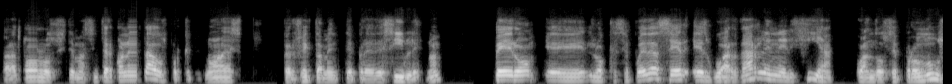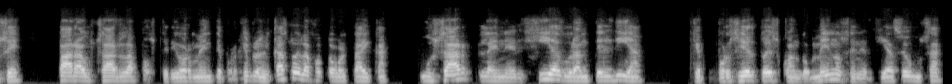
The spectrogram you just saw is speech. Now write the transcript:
para todos los sistemas interconectados, porque no es perfectamente predecible, ¿no? Pero eh, lo que se puede hacer es guardar la energía cuando se produce para usarla posteriormente. Por ejemplo, en el caso de la fotovoltaica, usar la energía durante el día que por cierto es cuando menos energía se usa,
